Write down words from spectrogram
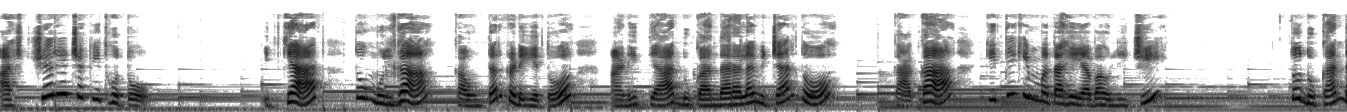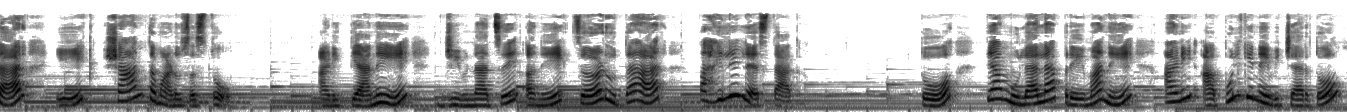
आश्चर्यचकित होतो. इतक्यात तो मुलगा काउंटरकडे येतो आणि त्या दुकानदाराला विचारतो काका किती किंमत आहे या बाहुलीची? तो दुकानदार एक शांत माणूस असतो. आणि त्याने जीवनाचे अनेक चढ उतार पाहिलेले असतात. तो त्या मुलाला प्रेमाने आणि आपुलकीने विचारतो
